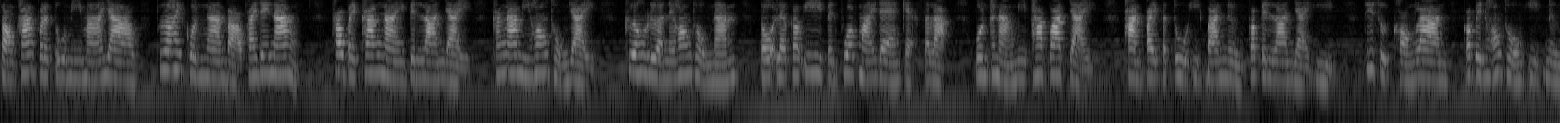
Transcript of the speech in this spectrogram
สองข้างประตูมีม้ายาว เพื่อให้คนงานบ่าวไพ่ได้นั่ง เข้าไปข้างในเป็นลานใหญ่ ข้างหน้ามีห้องโถงใหญ่ เครื่องเรือนในห้องโถงนั้น โต๊ะและเก้าอี้เป็นพวกไม้แดงแกะสลัก บนผนังมีภาพวาดใหญ่ ผ่านไปประตูอีกบานหนึ่งก็เป็นลานใหญ่อีกที่สุดของลานก็เป็นห้องโถงอีกหนึ่ง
